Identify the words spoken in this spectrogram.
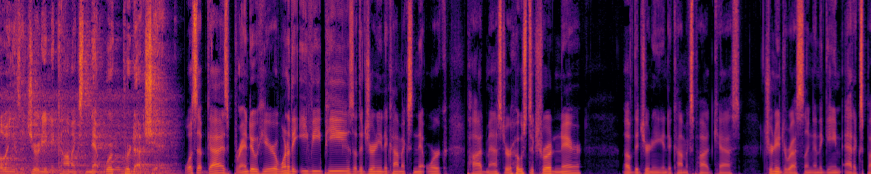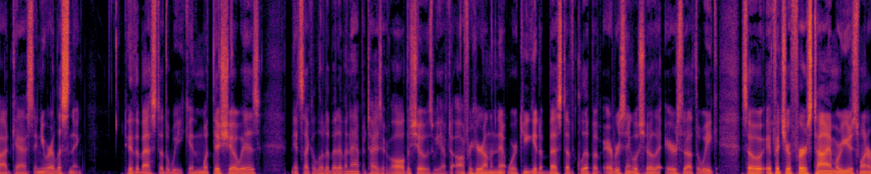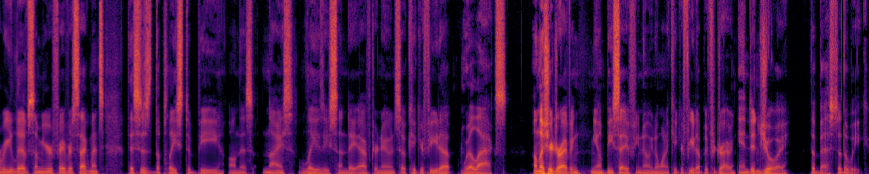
following is a Journey into Comics Network production. What's up, guys? Brando here, one of the EVPs of the Journey into Comics Network, Podmaster, host extraordinaire of the Journey into Comics podcast, Journey to Wrestling, and the Game Addicts podcast. And you are listening to the best of the week. And what this show is, it's like a little bit of an appetizer of all the shows we have to offer here on the network. You get a best of clip of every single show that airs throughout the week. So if it's your first time or you just want to relive some of your favorite segments, this is the place to be on this nice, lazy Sunday afternoon. So kick your feet up, relax. Unless you're driving, you know, be safe. You know, you don't want to kick your feet up if you're driving, and enjoy the best of the week.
